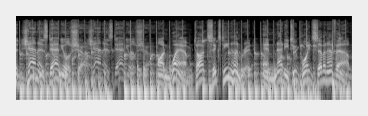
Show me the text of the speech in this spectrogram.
The Janice Daniels Show. Janice Daniels Show. On WAAM Talk 1600 and 92.7 FM.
